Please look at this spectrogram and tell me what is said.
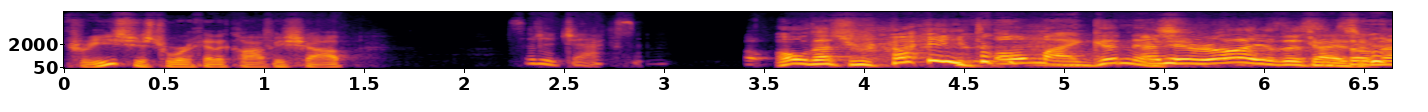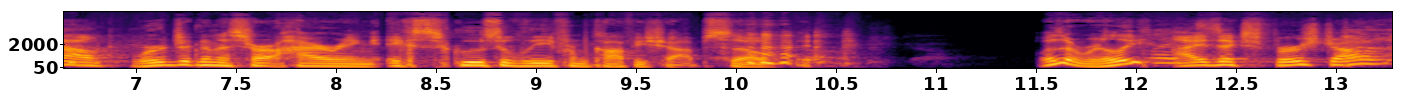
Carice used to work at a coffee shop. So did Jackson. Oh, that's right. Oh my goodness. I didn't realize this Guys, until now. we're just going to start hiring exclusively from coffee shops. So, was it really? Isaac's first job.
